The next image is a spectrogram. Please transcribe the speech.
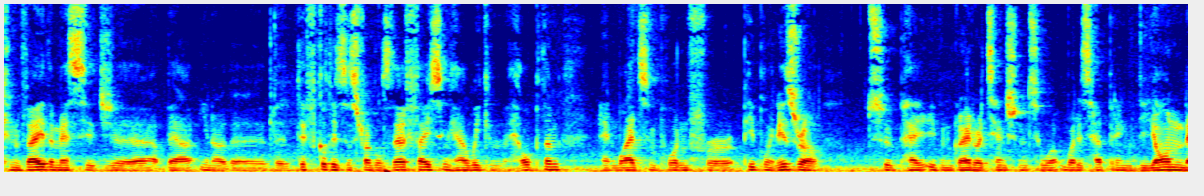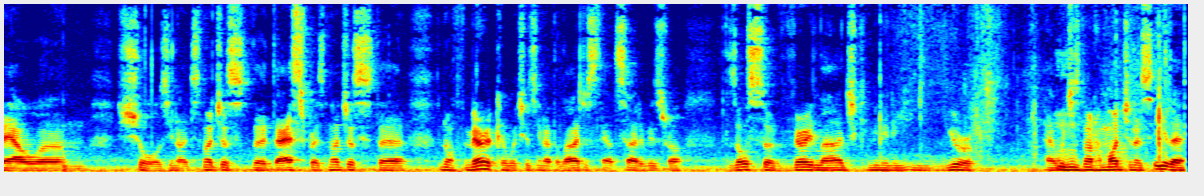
convey the message uh, about you know the, the difficulties and struggles they're facing, how we can help them, and why it's important for people in Israel to pay even greater attention to what, what is happening beyond our um, shores. You know, it's not just the diaspora, it's not just uh, North America, which is you know the largest outside of Israel. There's also a very large community in Europe uh, which is not homogenous either,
